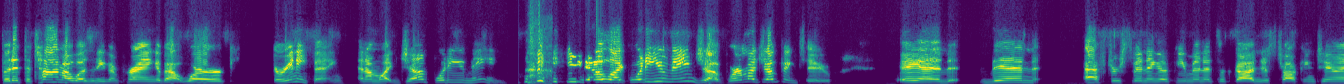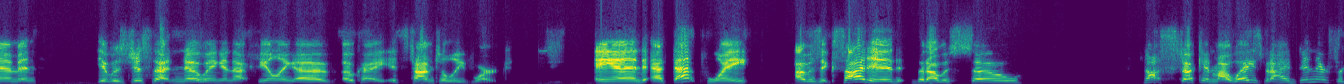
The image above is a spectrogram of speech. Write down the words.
But at the time, I wasn't even praying about work or anything. And I'm like, jump? What do you mean? you know, like, what do you mean jump? Where am I jumping to? And then after spending a few minutes with God and just talking to Him, and it was just that knowing and that feeling of, okay, it's time to leave work. And at that point, I was excited, but I was so not stuck in my ways, but I had been there for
